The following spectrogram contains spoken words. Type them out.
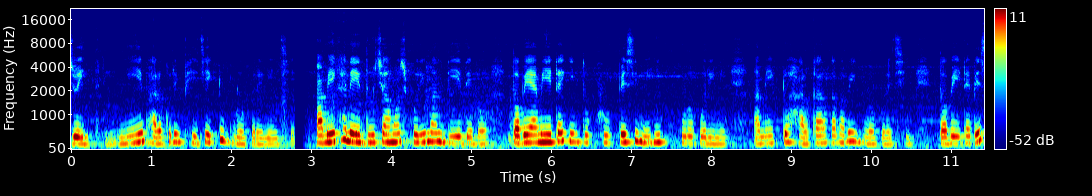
জৈত্রী নিয়ে ভালো করে ভেজে একটু গুঁড়ো করে নিয়েছি। আমি এখানে দু চামচ পরিমাণ দিয়ে দেব, তবে আমি এটা কিন্তু খুব বেশি মিহি গুঁড়ো করিনি। আমি একটু হালকা হালকাভাবেই গুঁড়ো করেছি, তবে এটা বেশ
